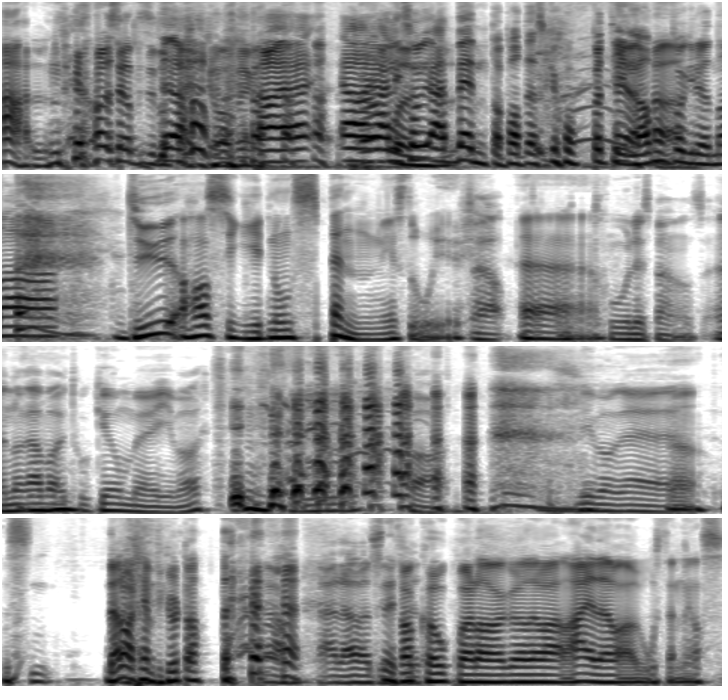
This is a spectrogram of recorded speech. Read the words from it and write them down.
Erlend jeg har sett Ja, jeg, jeg, liksom, jeg venta på at jeg skulle hoppe til han av Du har sikkert noen spennende historier. Ja. Eh, Utrolig spennende. Når jeg var i Tokyo med Ivar. Vi bare Ja. det hadde vært kjempekult. da. ja, Sniffa coke hver dag. og det var, Nei, det var god stemning. ass.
